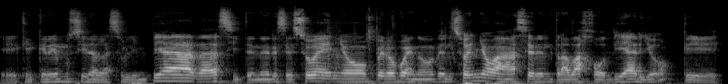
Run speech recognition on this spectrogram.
eh, que queremos ir a las Olimpiadas y tener ese sueño, pero bueno, del sueño a hacer el trabajo diario que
